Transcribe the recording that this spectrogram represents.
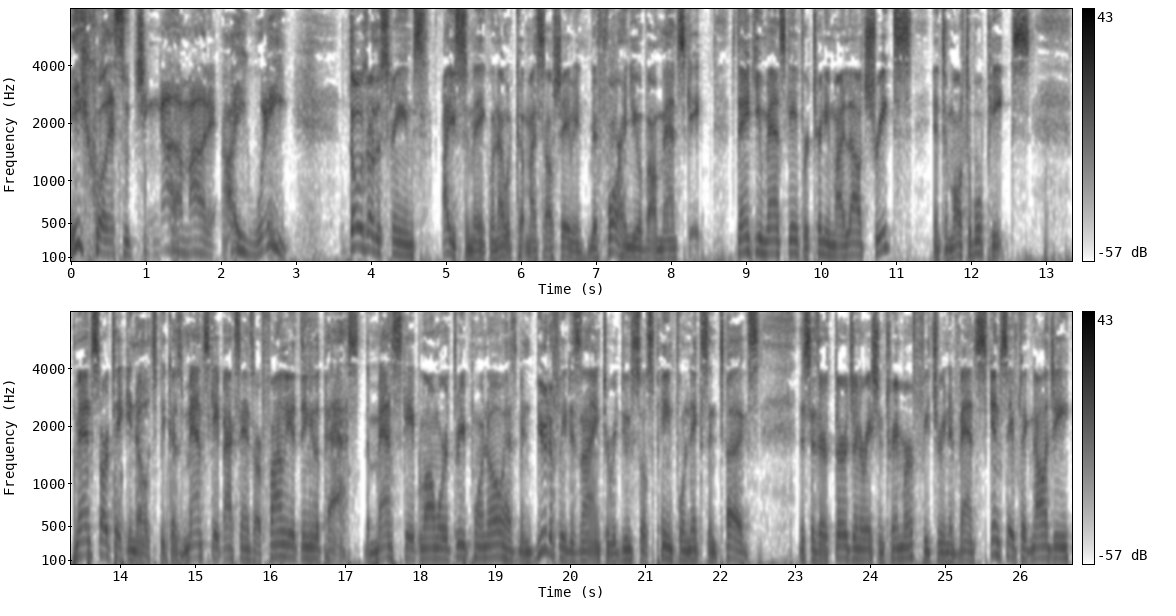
Hijo de su chingada madre. Ay, güey. Those are the screams I used to make when I would cut myself shaving before I knew about Manscaped. Thank you, Manscaped, for turning my loud shrieks into multiple peaks. Man, start taking notes because Manscaped accents are finally a thing of the past. The Manscaped Lawnmower 3.0 has been beautifully designed to reduce those painful nicks and tugs. This is their third generation trimmer featuring advanced skin safe technology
